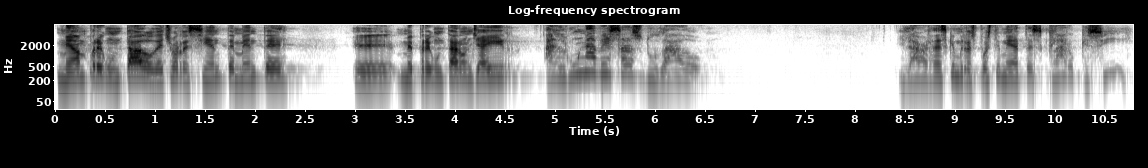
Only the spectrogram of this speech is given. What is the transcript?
me han preguntado, de hecho recientemente eh, me preguntaron, Jair, ¿alguna vez has dudado? Y la verdad es que mi respuesta inmediata es claro que sí.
